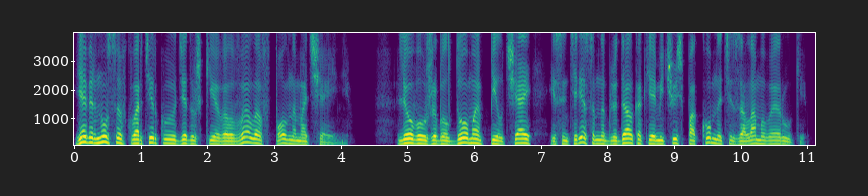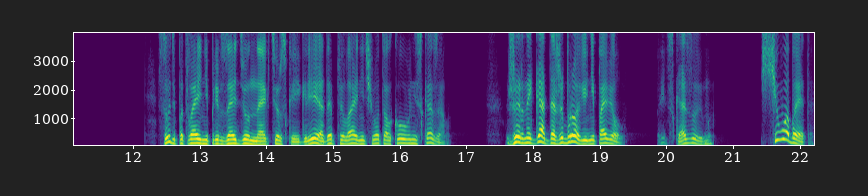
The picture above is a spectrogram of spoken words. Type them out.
Я вернулся в квартирку дедушки Велвела в полном отчаянии. Лева уже был дома, пил чай и с интересом наблюдал, как я мечусь по комнате, заламывая руки. Судя по твоей непревзойденной актерской игре, адепт Илай ничего толкового не сказал. Жирный гад даже бровью не повел. Предсказуемо. С чего бы это?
